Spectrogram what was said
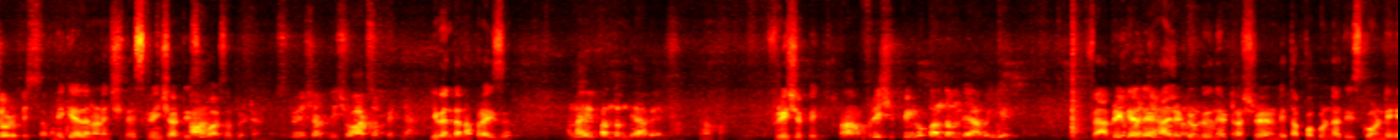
చూపిస్తాం మీకు ఏదైనా నచ్చితే స్క్రీన్ షాట్ తీసి. వాట్సాప్ పెట్టండి. స్క్రీన్ షాట్ తీసి వాట్సాప్ పెట్టినా? ఇవెంతనా ప్రైస్? అన్న ఇది పంతొమ్మిది యాభై అన్న. ఫ్రీ షిప్పింగ్ ఫ్రీ షిప్పింగ్ పంతొమ్మిది యాభై. ఫ్యాబ్రిక్ అయితే హైలైట్. ఉంటుంది. ట్రస్టెడ్ అండి తప్పకుండా తీసుకోండి.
